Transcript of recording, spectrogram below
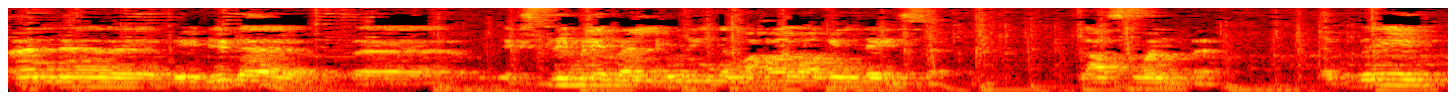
and uh, we did uh, uh, extremely well during the Mahalogin days last month Every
